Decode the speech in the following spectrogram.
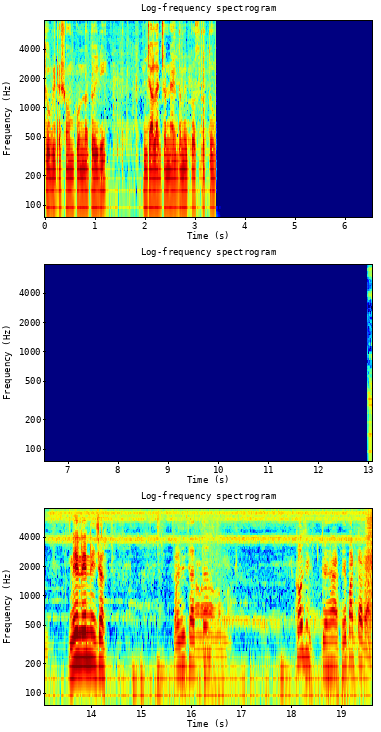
তুবড়িটা সম্পূর্ণ তৈরি জ্বালার জন্য একদমই প্রস্তুত তুবড়ি। নে নে নে চল কৌশিক হ্যাঁ পেপারটা রাখ।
